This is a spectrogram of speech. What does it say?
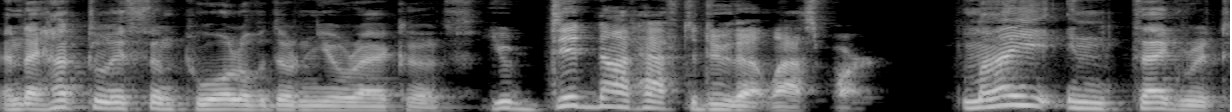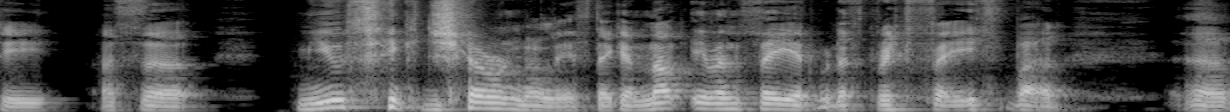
and I had to listen to all of their new records You did not have to do that last part. my integrity as a music journalist, I cannot even say it with a straight face, but uh,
